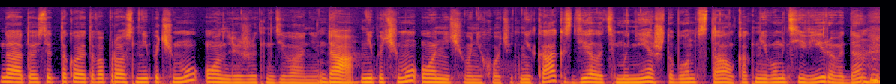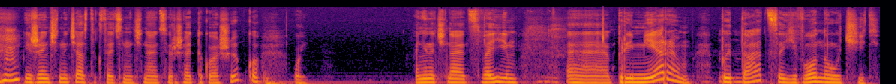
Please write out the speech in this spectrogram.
Да, то есть это такой это вопрос не почему он лежит на диване, Да. не почему он ничего не хочет, не как сделать мне, чтобы он встал, как мне его мотивировать, да? Мгм. И женщины часто, кстати, начинают совершать такую ошибку. Ой. Они начинают своим э, примером пытаться его научить.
